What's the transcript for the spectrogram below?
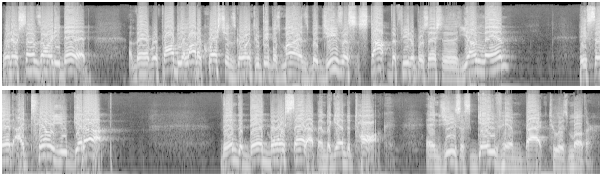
when her son's already dead? There were probably a lot of questions going through people's minds, but Jesus stopped the funeral procession and said, Young man, he said, I tell you, get up. Then the dead boy sat up and began to talk, and Jesus gave him back to his mother.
